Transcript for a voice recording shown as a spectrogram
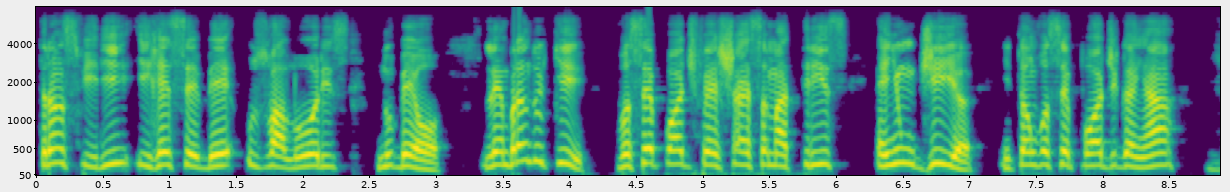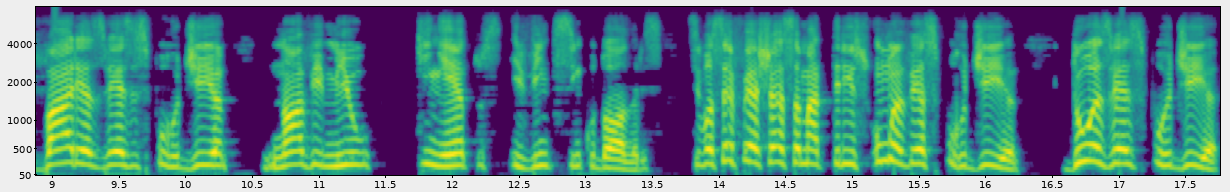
transferir e receber os valores no BO. Lembrando que você pode fechar essa matriz em um dia, então você pode ganhar várias vezes por dia 9.525 dólares. Se você fechar essa matriz uma vez por dia, duas vezes por dia,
